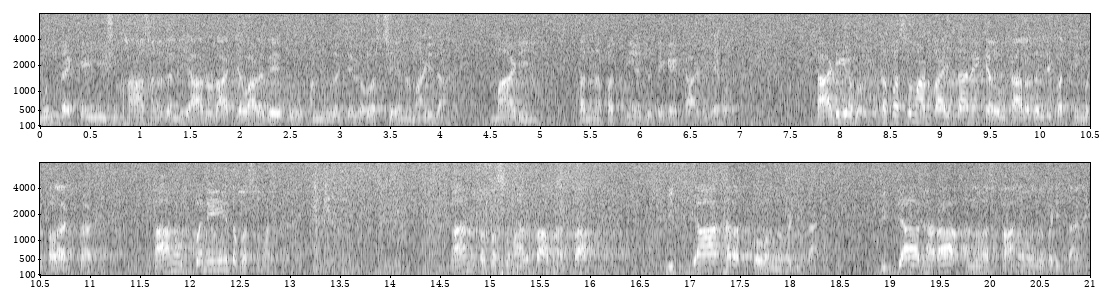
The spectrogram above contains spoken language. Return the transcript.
ಮುಂದಕ್ಕೆ ಈ ಸಿಂಹಾಸನದಲ್ಲಿ ಯಾರು ರಾಜ್ಯವಾಳಬೇಕು ಅನ್ನುವುದಕ್ಕೆ ವ್ಯವಸ್ಥೆಯನ್ನು ಮಾಡಿದ. ಮಾಡಿ ತನ್ನ ಪತ್ನಿಯ ಜೊತೆಗೆ ಕಾಡಿಗೆ ಹೋದ. ಕಾಡಿಗೆ ಹೋಗಿ ತಪಸ್ಸು ಮಾಡ್ತಾ ಇದ್ದಾನೆ. ಕೆಲವು ಕಾಲದಲ್ಲಿ ಪತ್ನಿ ಮೃತಳಾಗ್ತಾಳೆ. ತಾನೊಬ್ಬನೇ ತಪಸ್ಸು ಮಾಡ್ತಾನೆ. ತಾನು ತಪಸ್ಸು ಮಾಡ್ತಾ ಮಾಡ್ತಾ ವಿದ್ಯಾಧರತ್ವವನ್ನು ಪಡಿತಾನೆ. ವಿದ್ಯಾಧರ ಅನ್ನುವ ಸ್ಥಾನವನ್ನು ಪಡಿತಾನೆ.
